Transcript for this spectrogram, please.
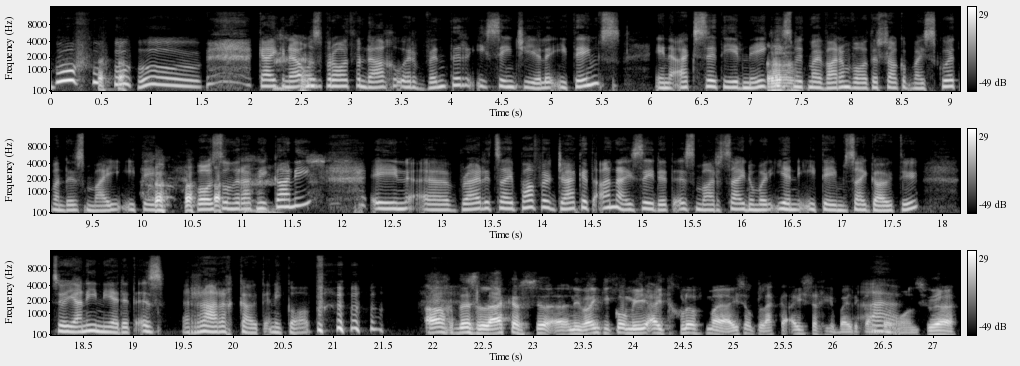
Kyk nou, ons praat vandag oor winter essensiële items en ek sit hier netjies uh. met my warmwatersak op my skoot want dis my item waarsonder ek nie kan nie. En uh Brad het sy puffer jacket aan. Hy sê dit is maar sy nommer 1 item, sy go-to. So Jannie, nee, dit is regtig koud in die Kaap. Ag, dis lekker. So in die windjie kom hier uit, glo my, hy's ook lekker ysig hier buitekant by uh. ons. So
